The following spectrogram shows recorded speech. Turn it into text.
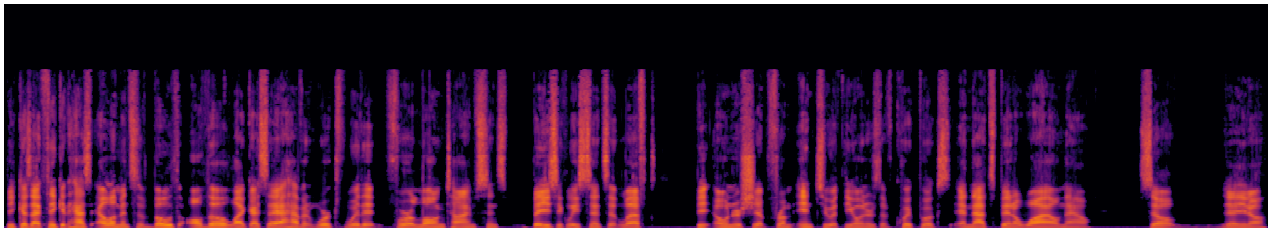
because I think it has elements of both, although like I say I haven't worked with it for a long time since basically since it left the ownership from Intuit, the owners of QuickBooks, and that's been a while now. So, you know,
